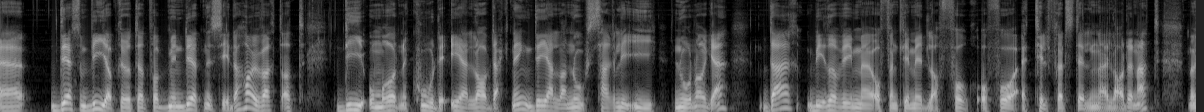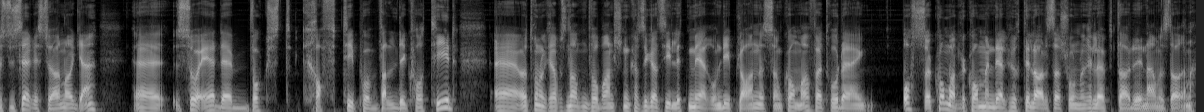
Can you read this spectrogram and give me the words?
Eh, det som vi har prioritert fra myndighetenes side, har jo vært at de områdene hvor det er lav dekning, det gjelder nå særlig i Nord-Norge. Der bidrar vi med offentlige midler for å få et tilfredsstillende ladenett. Men hvis du ser i Sør-Norge, eh, så er det vokst kraftig på veldig kort tid. Eh, jeg tror nok Representanten for bransjen kan sikkert si litt mer om de planene som kommer. for jeg tror det er også kommer til å komme en del hurtigladestasjoner i løpet av de nærmeste årene.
